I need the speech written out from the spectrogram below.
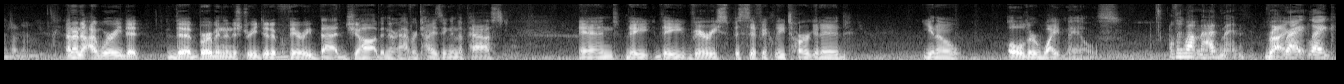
i don't know I don't know. I worry that the bourbon industry did a very bad job in their advertising in the past, and they they very specifically targeted, you know, older white males. Well think about mad men Right. right? Like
